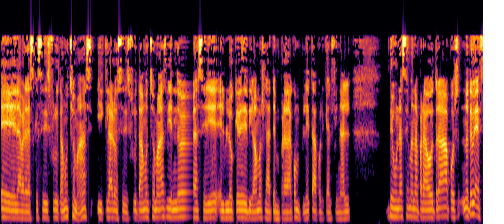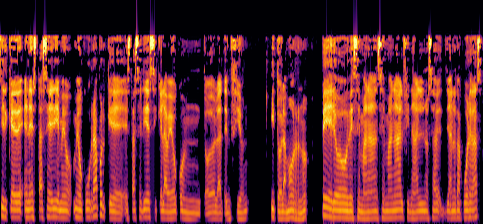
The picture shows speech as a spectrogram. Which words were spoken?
Eh, la verdad es que se disfruta mucho más y claro, se disfruta mucho más viendo la serie, el bloque de, digamos, la temporada completa, porque al final de una semana para otra, pues no te voy a decir que en esta serie me, me ocurra porque esta serie sí que la veo con toda la atención y todo el amor, ¿no? Pero de semana en semana al final no sabes, ya no te acuerdas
